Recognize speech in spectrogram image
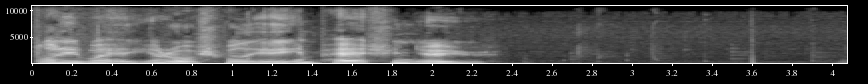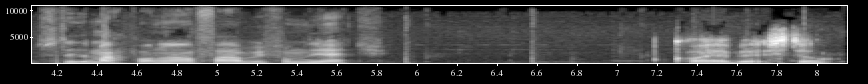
Bloody wait, you rush, will you? Impatient, you. Stick the map on I'll far away from the edge. Quite a bit still.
